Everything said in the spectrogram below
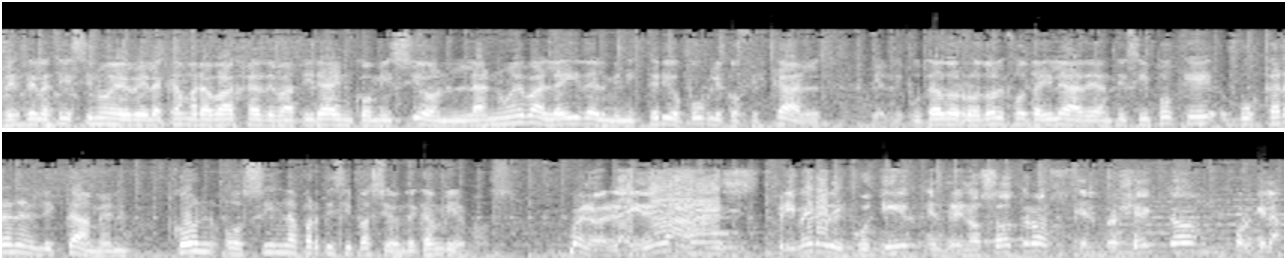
Desde las 19, la Cámara Baja debatirá en comisión la nueva ley del Ministerio Público Fiscal y el diputado Rodolfo Tailade anticipó que buscarán el dictamen con o sin la participación de Cambiemos. Bueno, la idea es primero discutir entre nosotros el proyecto, porque la,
